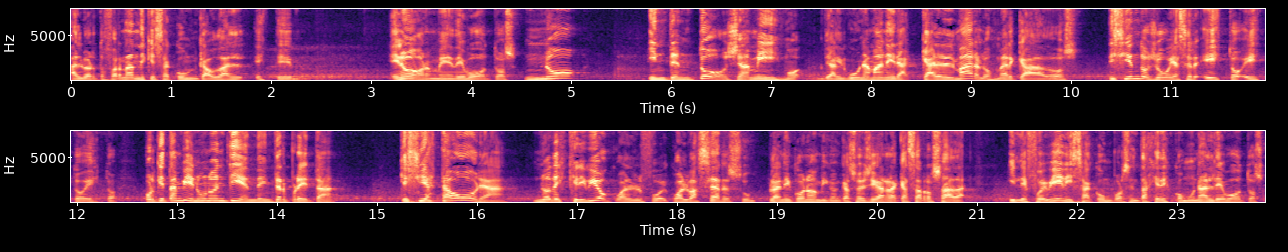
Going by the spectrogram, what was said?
Alberto Fernández, que sacó un caudal este, enorme de votos, no intentó ya mismo, de alguna manera, calmar a los mercados diciendo yo voy a hacer esto, esto, esto. Porque también uno entiende, interpreta, que si hasta ahora no describió cuál, fue, cuál va a ser su plan económico en caso de llegar a la Casa Rosada y le fue bien y sacó un porcentaje descomunal de votos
